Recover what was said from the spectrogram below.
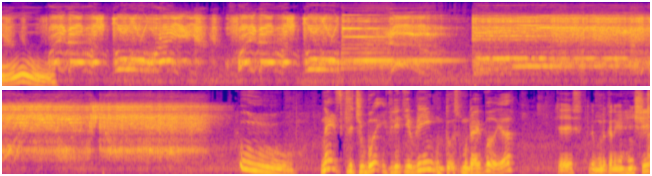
Oh. Uh. Next kita cuba Infinity Ring untuk smooth driver ya. Okay, kita mulakan dengan handshake.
